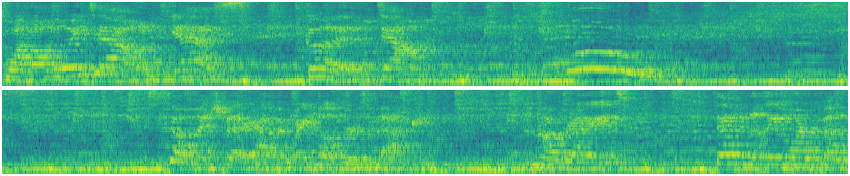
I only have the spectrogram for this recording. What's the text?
Squat all the way down. Yes. Good. Down. Woo! So much better having my helpers back. All right. Definitely more fun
